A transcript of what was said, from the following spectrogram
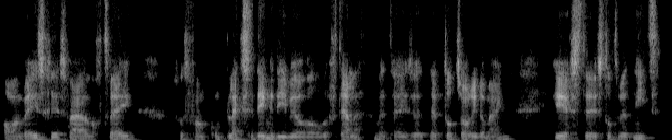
al aanwezig is. Er nog twee van complexe dingen die je wilde vertellen met deze het tot sorry domein. Eerst is dat we het niet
